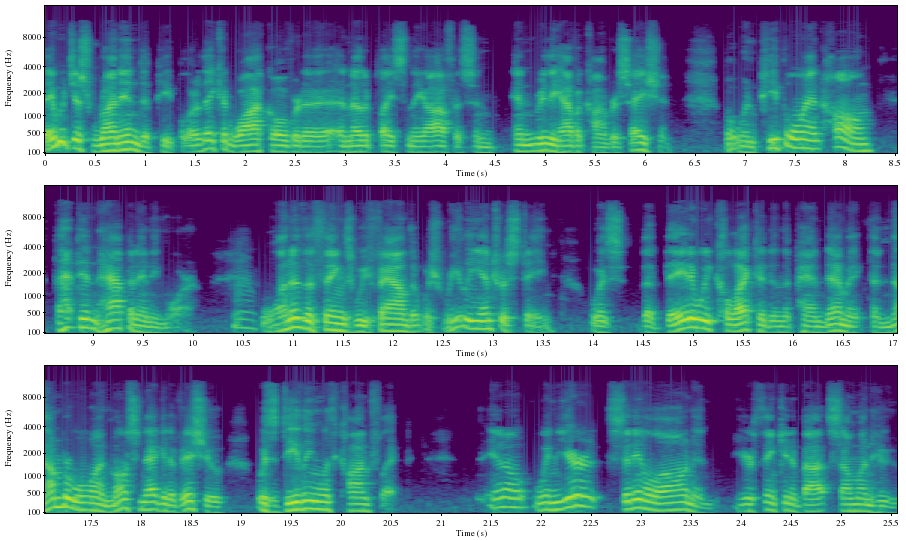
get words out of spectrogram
They would just run into people, or they could walk over to another place in the office and, and really have a conversation. But when people went home, that didn't happen anymore. Hmm. One of the things we found that was really interesting was the data we collected in the pandemic, the number one most negative issue was dealing with conflict. You know, when you're sitting alone and you're thinking about someone who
